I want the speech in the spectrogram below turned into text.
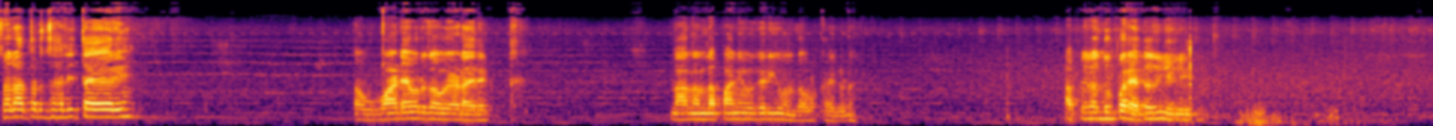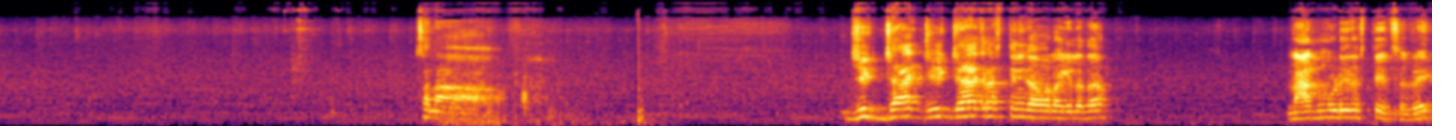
चला तर झाली तयारी. वाड्यावर जाऊया डायरेक्ट नानांना पाणी वगैरे घेऊन जाऊ काय आपल्याला दुपार येतच गेली. चला. झिक झॅक झिक झॅक रस्त्याने जावं लागेल आता. नागमोडी रस्ते आहेत सगळे.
